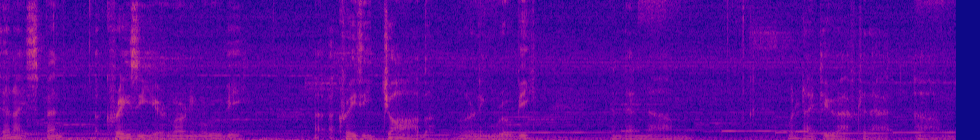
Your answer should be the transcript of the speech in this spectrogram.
Then I spent a crazy year learning Ruby, crazy job learning Ruby, and then um, what did I do after that? Um,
